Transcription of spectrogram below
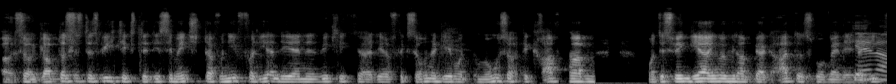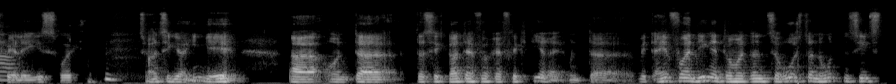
Also ich glaube, das ist das Wichtigste. Diese Menschen darf man nie verlieren, die einen wirklich äh, die Reflexionen geben. Und man muss auch die Kraft haben. Und deswegen gehe ich immer wieder am Berg Athos, wo meine genau. Energiequelle ist, wo ich 20 Jahre hingehe. Äh, und äh, dass ich dort einfach reflektiere. Und mit einfachen Dingen, wo man dann zu Ostern unten sitzt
